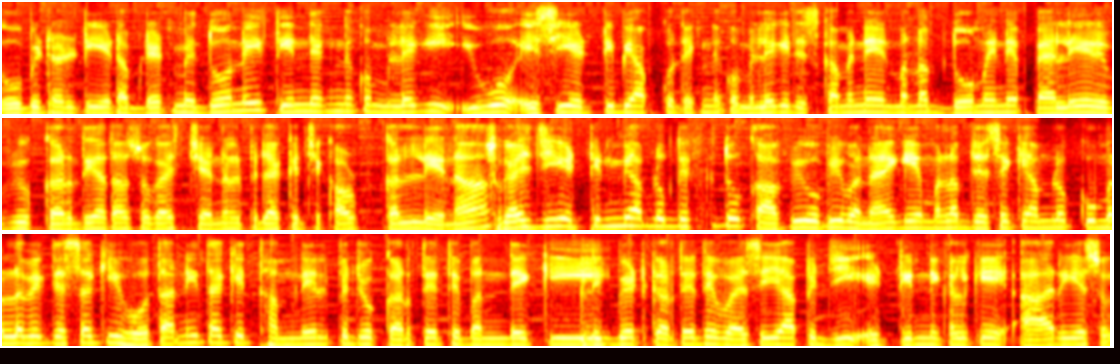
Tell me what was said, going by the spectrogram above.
ओबी थर्टी एट अपडेट में। दो नहीं, तीन देखने को मिलेगी ईवो एसी एट्टी भी आपको देखने को मिलेगी, जिसका मैंने मतलब दो महीने पहले रिव्यू कर दिया था। सो गाइस चैनल पर जाकर चेकआउट कर लेना। सो गाइस जी एटीन भी आप लोग देख सकते हो, काफ़ी ओपी बनाए गए मतलब जैसे कि हम लोग को मतलब एक जैसा कि होता नहीं था कि थंबनेल पे जो करते थे बंदे की क्लिक करते थे, वैसे ही यहाँ पे जी एटीन निकल के आ रही है। सो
